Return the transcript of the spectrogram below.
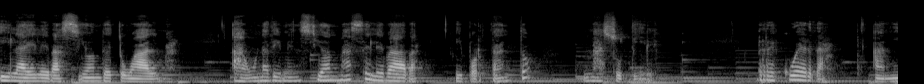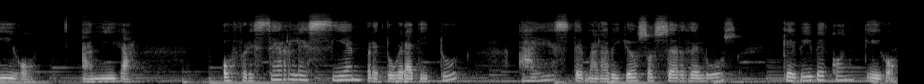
y la elevación de tu alma a una dimensión más elevada y por tanto más sutil. Recuerda, amigo, amiga, ofrecerle siempre tu gratitud a este maravilloso ser de luz que vive contigo,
